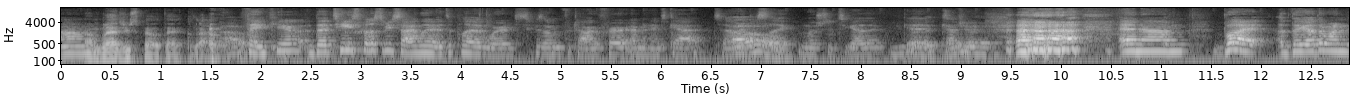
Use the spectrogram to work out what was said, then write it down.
I'm Um, glad you spelled that because I. Oh. thank you. The T is supposed to be silent. It's a play on words because I'm a photographer and my name's Kat, so I just Oh. like mushed it together. You Get it? better do Captured. it. and um, but the other one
